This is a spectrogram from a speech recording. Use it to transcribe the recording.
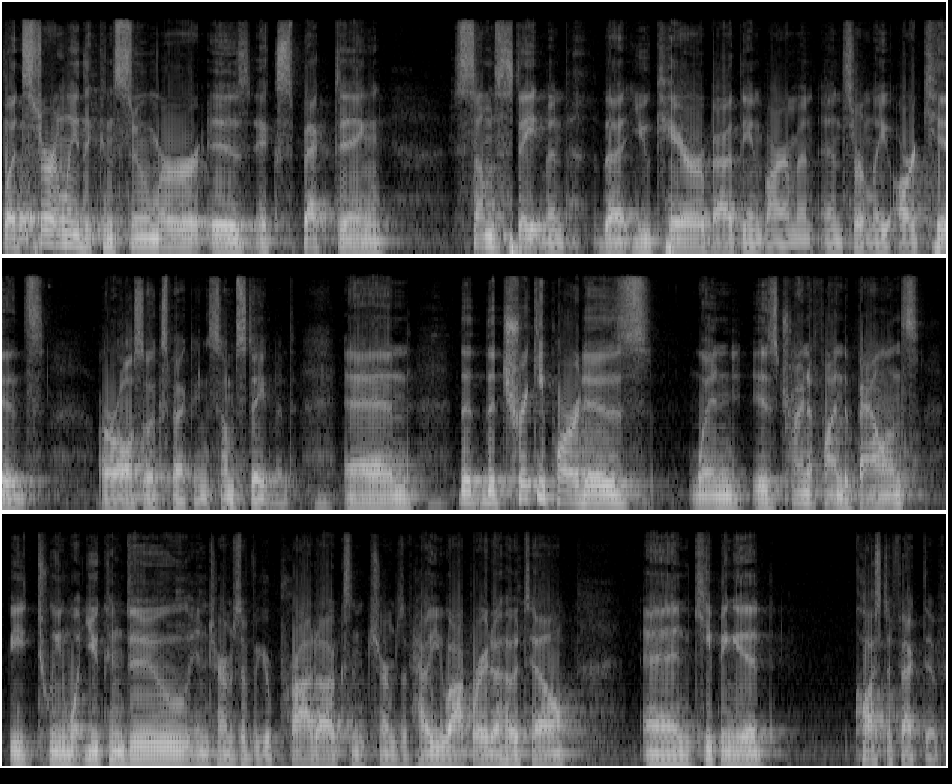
but certainly the consumer is expecting some statement that you care about the environment, and certainly our kids are also expecting some statement. And the, the tricky part is when is trying to find the balance between what you can do in terms of your products, in terms of how you operate a hotel, and keeping it cost effective.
